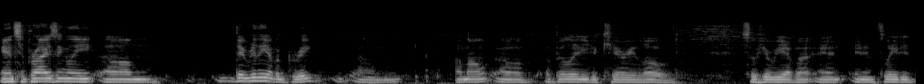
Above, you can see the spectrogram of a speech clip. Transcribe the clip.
And surprisingly, um, they really have a great um, amount of ability to carry load. So here we have a, an, an, inflated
